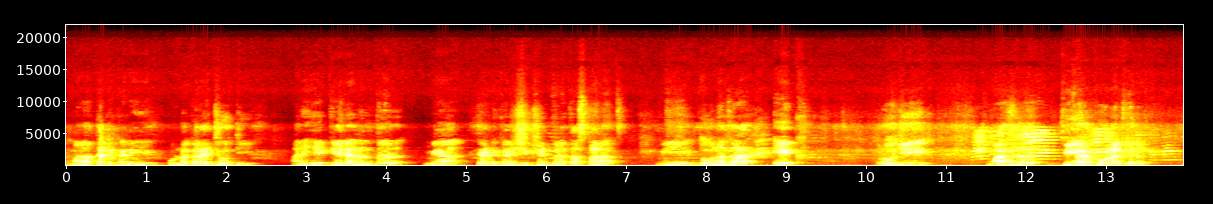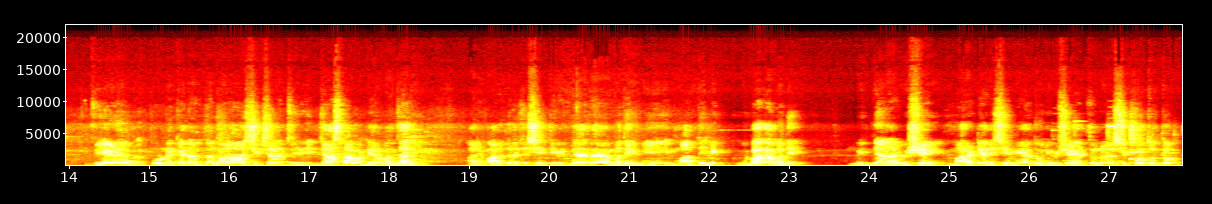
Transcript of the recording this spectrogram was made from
मला त्या ठिकाणी पूर्ण करायची होती. आणि हे केल्यानंतर मी त्या ठिकाणी शिक्षण करत असतानाच मी दोन हजार एक रोजी माझं बी एड पूर्ण केलं. बी एड पूर्ण केल्यानंतर मला शिक्षणाची जास्त आवड निर्माण झाली. आणि मालोदराच्या शेती विद्यालयामध्ये मी माध्यमिक विभागामध्ये विज्ञान हा विषय मराठी आणि सेमी या दोन्ही विषयातून शिकवत होतो.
